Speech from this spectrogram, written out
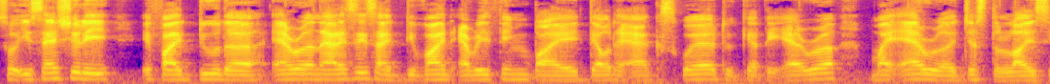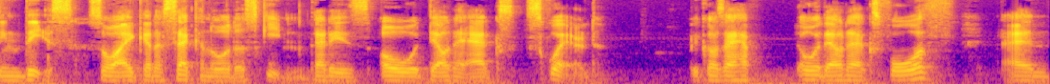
So essentially, if I do the error analysis, I divide everything by delta x squared to get the error. My error just lies in this. So I get a second order scheme that is O delta x squared. Because I have O delta x fourth and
